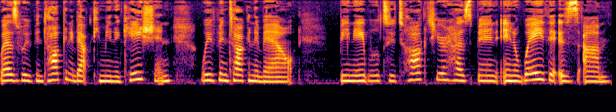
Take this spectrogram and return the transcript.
Well, as we've been talking about communication, we've been talking about being able to talk to your husband in a way that is um,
